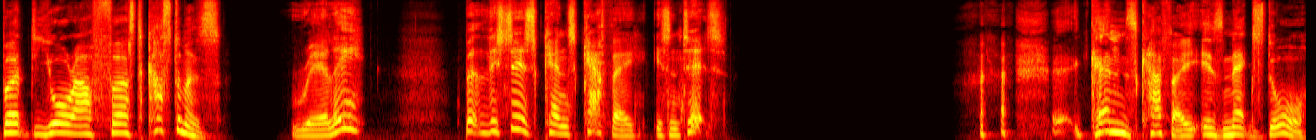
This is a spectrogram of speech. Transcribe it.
But you're our first customers. Really? But this is Ken's Cafe, isn't it? Ken's Cafe is next door.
